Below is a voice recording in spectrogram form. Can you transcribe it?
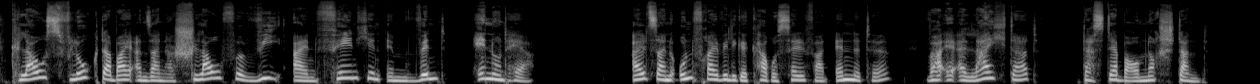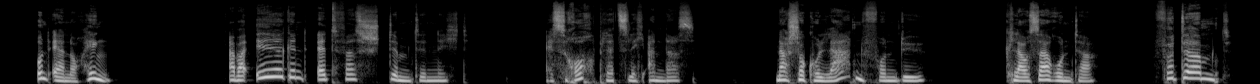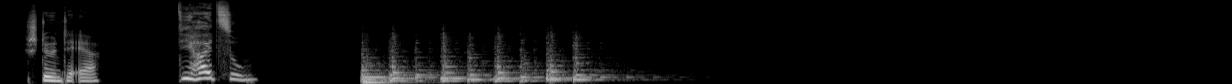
Klaus flog dabei an seiner Schlaufe wie ein Fähnchen im Wind hin und her. Als seine unfreiwillige Karussellfahrt endete, war er erleichtert, dass der Baum noch stand und er noch hing. Aber irgendetwas stimmte nicht. Es roch plötzlich anders. Nach Schokoladenfondue. Klaus sah runter. Verdammt, stöhnte er. Die Heizung.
